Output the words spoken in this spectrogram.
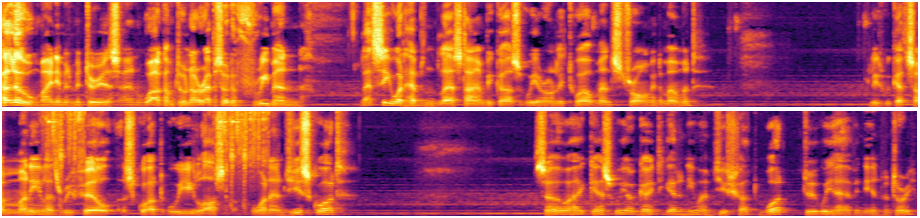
Hello, my name is Menturius, and welcome to another episode of Freeman. Let's see what happened last time because we are only 12 men strong at the moment. At least we got some money. Let's refill a squad. We lost one MG squad. So I guess we are going to get a new MG squad. What do we have in the inventory?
